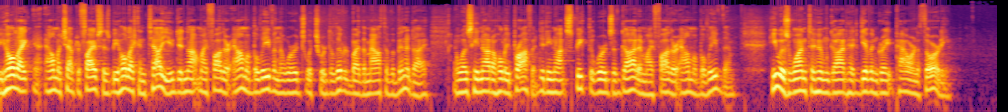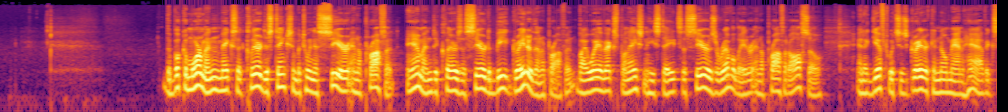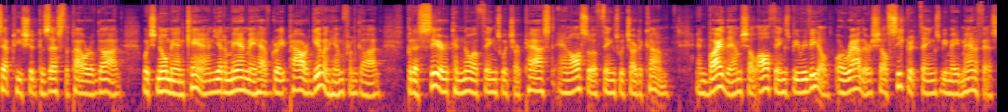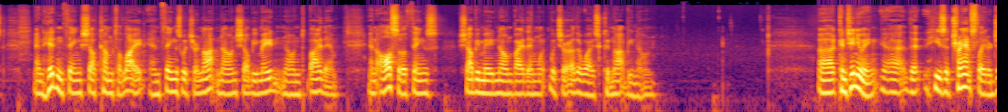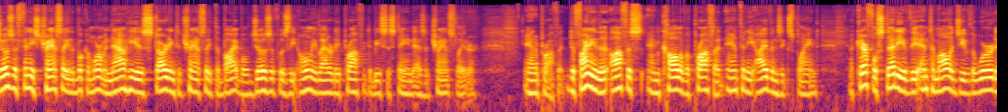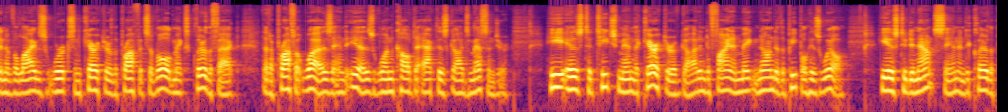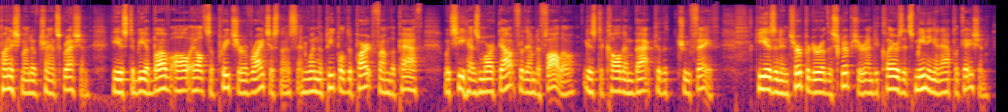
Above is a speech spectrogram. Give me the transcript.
Behold, I, Alma chapter 5 says, Behold, I can tell you, did not my father Alma believe in the words which were delivered by the mouth of Abinadi? And was he not a holy prophet? Did he not speak the words of God, and my father Alma believed them? He was one to whom God had given great power and authority. The Book of Mormon makes a clear distinction between a seer and a prophet. Ammon declares a seer to be greater than a prophet. By way of explanation, he states, A seer is a revelator and a prophet also, and a gift which is greater can no man have, except he should possess the power of God, which no man can, yet a man may have great power given him from God. But a seer can know of things which are past and also of things which are to come. And by them shall all things be revealed, or rather, shall secret things be made manifest. And hidden things shall come to light, and things which are not known shall be made known by them. And also things shall be made known by them which are otherwise could not be known. Uh, continuing, uh, that he's a translator. Joseph finished translating the Book of Mormon. Now he is starting to translate the Bible. Joseph was the only Latter day prophet to be sustained as a translator and a prophet. Defining the office and call of a prophet, Anthony Ivins explained A careful study of the etymology of the word and of the lives, works, and character of the prophets of old makes clear the fact that a prophet was and is one called to act as God's messenger. He is to teach men the character of God and define and make known to the people his will. He is to denounce sin and declare the punishment of transgression. He is to be above all else a preacher of righteousness, and when the people depart from the path which he has marked out for them to follow, is to call them back to the true faith. He is an interpreter of the Scripture and declares its meaning and application.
